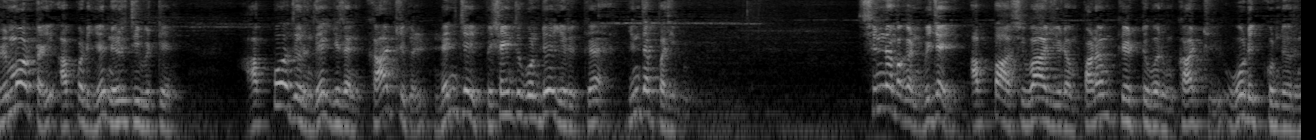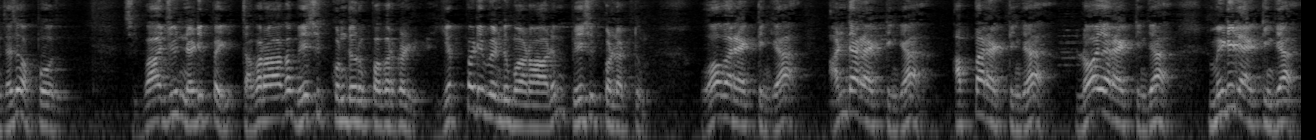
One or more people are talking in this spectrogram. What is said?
ரிமோட்டை அப்படியே நிறுத்திவிட்டேன். அப்போதிருந்தே இதன் காட்சிகள் நெஞ்சை பிசைந்து கொண்டே இருக்க இந்த பதிவு. சின்ன மகன் விஜய் அப்பா சிவாஜியிடம் பணம் கேட்டு வரும் காட்சி ஓடிக்கொண்டிருந்தது அப்போது. சிவாஜியின் நடிப்பை தவறாக பேசிக்கொண்டிருப்பவர்கள் எப்படி வேண்டுமானாலும் பேசிக்கொள்ளட்டும். ஓவர் ஆக்டிங்கா அண்டர் ஆக்டிங்கா அப்பர் ஆக்டிங்கா லோயர் ஆக்டிங்கா மிடில் ஆக்டிங்கா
